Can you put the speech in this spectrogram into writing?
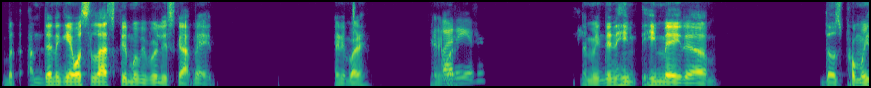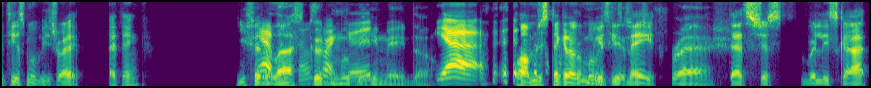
but um, then again, what's the last good movie Ridley Scott made? Anybody? Anybody? Gladiator. I mean, then he he made um those Prometheus movies, right? I think. You said Yeah, the but last those good weren't movie good. he made though. Yeah. Well, I'm just thinking of the movies he's Prometheus was made. Trash. That's just Ridley Scott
